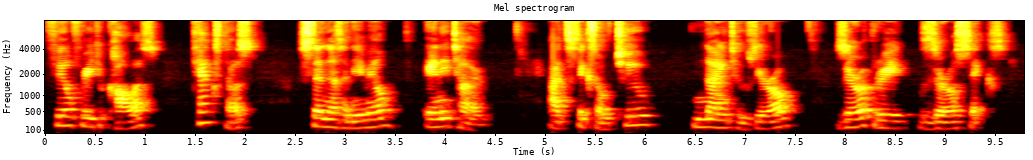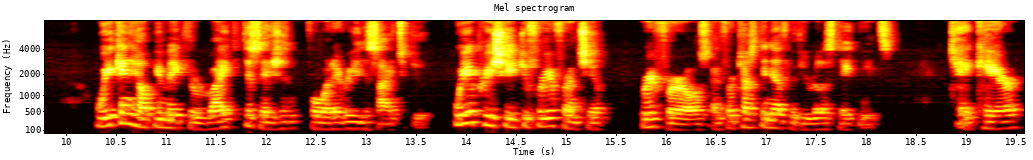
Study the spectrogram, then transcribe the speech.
feel free to call us, text us, send us an email anytime at 602-920-0306. We can help you make the right decision for whatever you decide to do. We appreciate you for your friendship referrals, and for trusting us with your real estate needs. Take care,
